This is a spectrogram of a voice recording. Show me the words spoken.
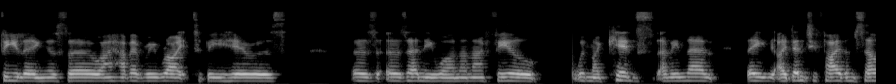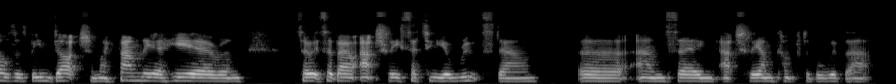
feeling as though I have every right to be here as as as anyone. And I feel with my kids I mean they they identify themselves as being Dutch and my family are here. And so it's about actually setting your roots down uh, and saying actually I'm comfortable with that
